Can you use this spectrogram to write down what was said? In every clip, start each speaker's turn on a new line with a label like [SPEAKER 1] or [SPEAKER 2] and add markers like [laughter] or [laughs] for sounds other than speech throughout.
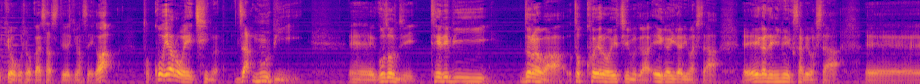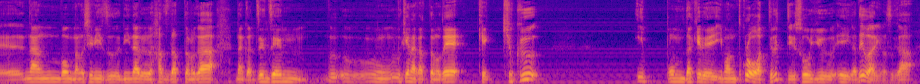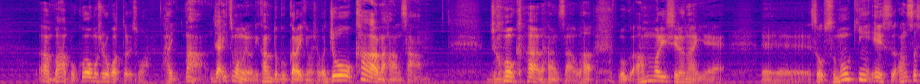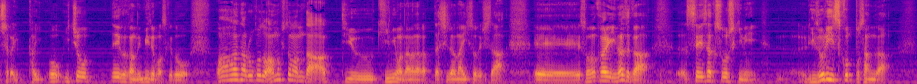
[SPEAKER 1] 今日ご紹介させていただきます映画は「特攻野郎 A チームザ・ムービー」えーご存知テレビドラマ「特攻野郎 A チーム」が映画になりました、えー映画でリメイクされました、えー何本かのシリーズになるはずだったのがなんか全然うう受けなかったので結局1本だけで今のところ終わってるっていうそういう映画ではありますがあまあ僕は面白かったですわ。はい。まあじゃあいつものように監督からいきましょうか。ジョー・カーナハンさん。ジョー・カーナハンさんは僕あんまり知らないね。えーそうスモーキン・エース暗殺者がいっぱいを一応映画館で見てますけどああなるほどあの人なんだっていう気にはならなかった知らない人でした、えーその代わりになぜか制作組織にリドリー・スコットさんが、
